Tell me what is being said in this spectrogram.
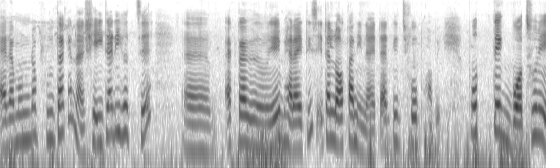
অ্যারামুন্ডা ফুল থাকে না, সেইটারই হচ্ছে একটা এ ভ্যারাইটিস এটা লতানি না, এটা আর কি ঝোপ হবে। প্রত্যেক বছরে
